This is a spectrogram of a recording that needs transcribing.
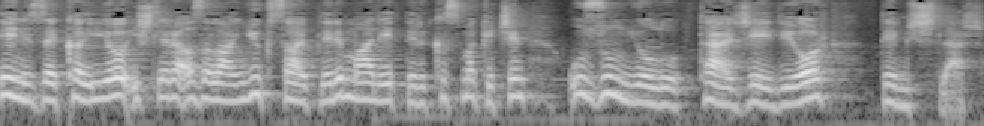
denize kayıyor. İşleri azalan yük sahipleri maliyetleri kısmak için uzun yolu tercih ediyor demişler.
